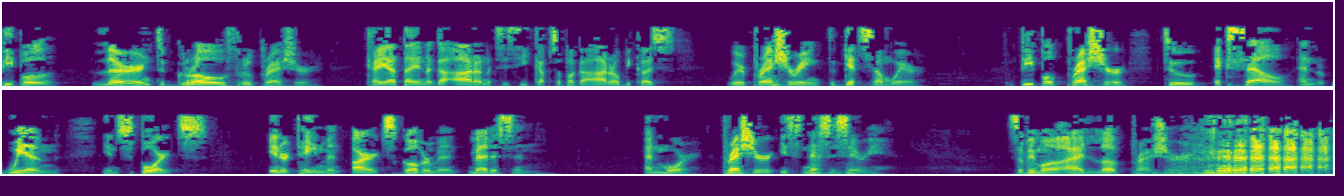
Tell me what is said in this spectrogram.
People learn to grow through pressure. Kaya tayo nag-aaral, nagsisikap sa pag-aaral because we're pressuring to get somewhere. People pressure to excel and win in sports, entertainment, arts, government, medicine, and more. Pressure is necessary. Sabi mo, I love pressure.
